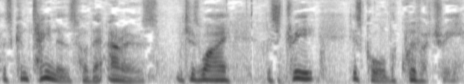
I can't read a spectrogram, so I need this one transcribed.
as containers for their arrows, which is why this tree is called the quiver tree.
